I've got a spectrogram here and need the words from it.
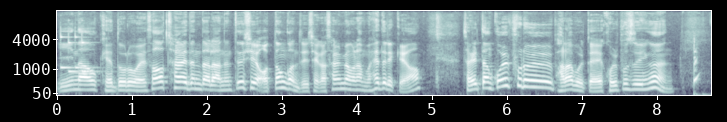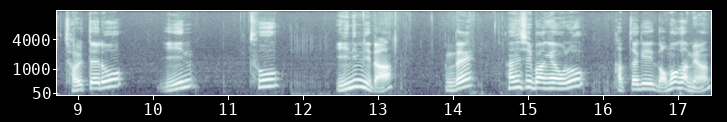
in-out 궤도로해서 쳐야 된다라는 뜻이 어떤 건지 제가 설명을 한번 해드릴게요. 자, 일단 골프를 바라볼 때 골프 스윙은 절대로 in, to, in입니다. 근데 한시 방향으로 갑자기 넘어가면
